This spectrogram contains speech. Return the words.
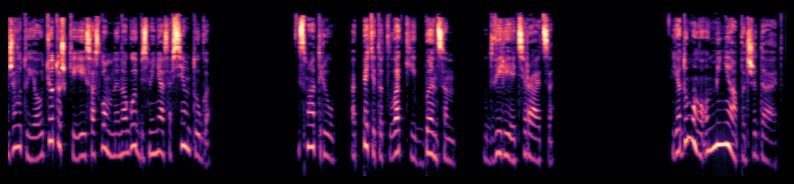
Живу-то я у тетушки, ей со сломанной ногой без меня совсем туго. И смотрю, Опять этот лакей Бенсон в двери отирается. Я думала, он меня поджидает.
